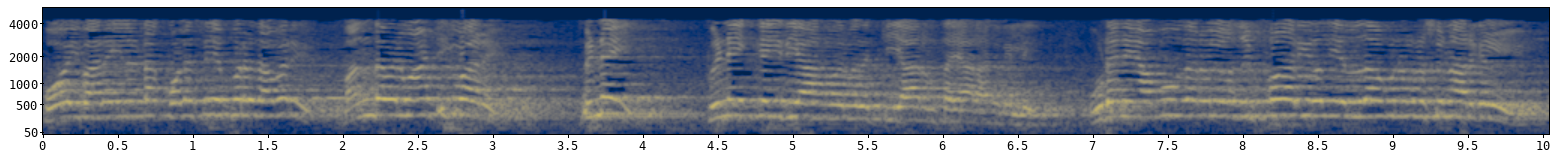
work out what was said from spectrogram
போய் வரையிலண்டா கொலை செய்யப்படுறது அவரு. வந்தவர் மாட்டிக்குவாரு. பிணை பிணை கைதியாக வருவதற்கு யாரும் தயாராகவில்லை. உடனே அபூதர்கள் எல்லாம் சொன்னார்கள்.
